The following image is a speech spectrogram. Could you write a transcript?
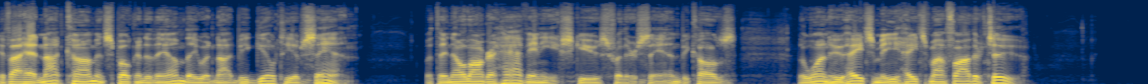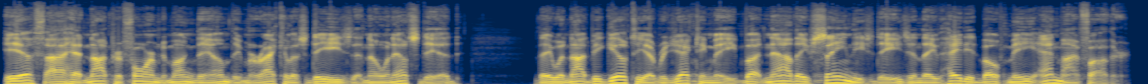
If I had not come and spoken to them, they would not be guilty of sin. But they no longer have any excuse for their sin, because the one who hates me hates my Father too. If I had not performed among them the miraculous deeds that no one else did, they would not be guilty of rejecting me. But now they've seen these deeds, and they've hated both me and my Father.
